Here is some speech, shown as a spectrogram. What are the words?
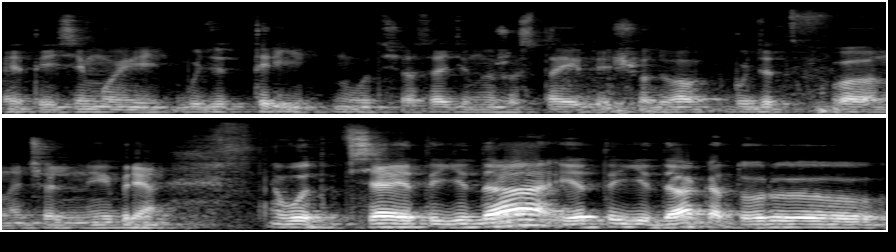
этой зимой будет три. Ну вот сейчас один уже стоит, еще два будет в начале ноября. Вот вся эта еда, это еда, которую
